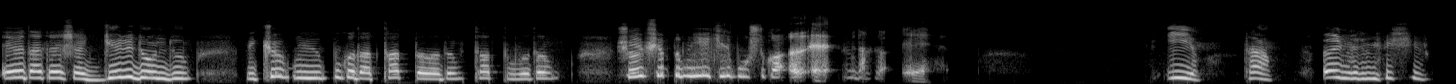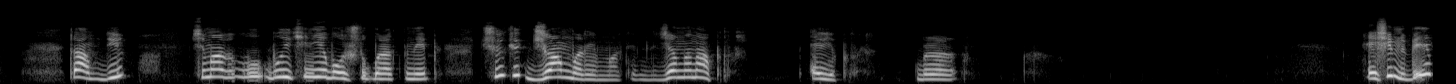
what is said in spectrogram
Evet arkadaşlar geri döndüm. Ve köprüyü bu kadar tatlıladım tatlıladım. Şöyle bir şey yaptım. Niye ikili boşluk var? bir dakika. İyiyim. Tamam. Ölmedim yaşıyorum. Tamam diyor. Şimdi abi bu, bu iki niye boşluk bıraktın hep? Çünkü cam var envanterimde. Camla ne yapılır? Ev yapılır. Brr. E şimdi benim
